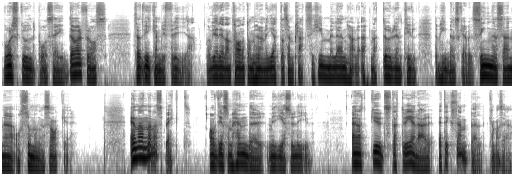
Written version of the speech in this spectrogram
vår skuld på sig, dör för oss så att vi kan bli fria. Och vi har redan talat om hur han har gett oss en plats i himmelen, hur han har öppnat dörren till de himmelska välsignelserna och så många saker. En annan aspekt av det som händer med Jesu liv är att Gud statuerar ett exempel kan man säga.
